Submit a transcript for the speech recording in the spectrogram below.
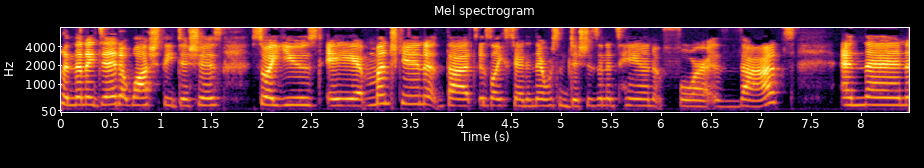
And then I did wash the dishes. So I used a munchkin that is like standing there with some dishes in its hand for that. And then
